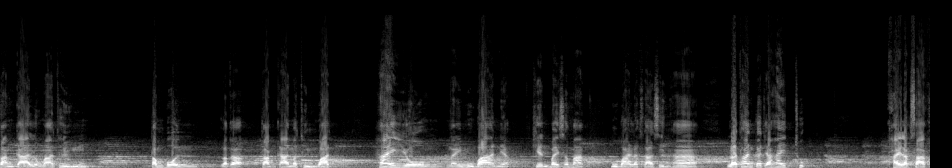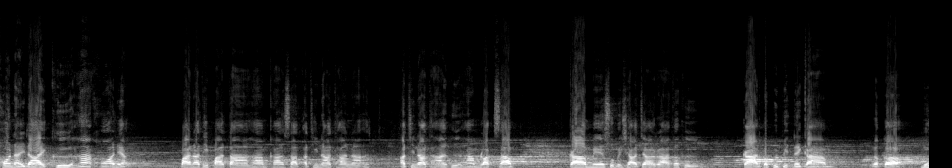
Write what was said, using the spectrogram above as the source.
สั่งการลงมาถึงตำบลแล้วก็สั่งการมาถึงวัด ให้โยมในหมู่บ้านเนี่ยเขียนใบสมัครหมู่บ้านรักษาศีลห้าแล้วท่านก็จะให้ทุกใครรักษาข้อไหนได้คือ 5 ข้อเนี่ยปานาติปาตาห้ามฆ่าสัตว์อธินาทานะอธินาทานคือห้ามลักทรัพย์ กาเมสุมิชฌาจาราก็คือการประพฤติผิดในกาม แล้วก็มุ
